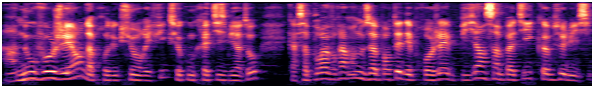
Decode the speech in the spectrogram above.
à un nouveau géant de la production horrifique se concrétise bientôt, car ça pourrait vraiment nous apporter des projets bien sympathiques comme celui-ci.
